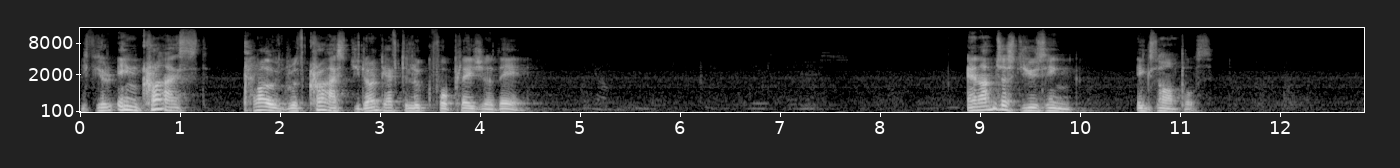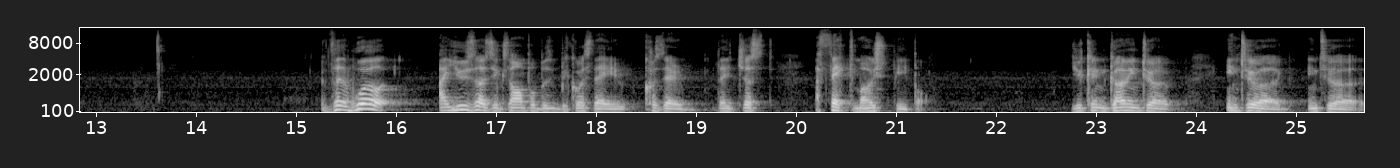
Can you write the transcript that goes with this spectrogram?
If you're in Christ, clothed with Christ, you don't have to look for pleasure there. And I'm just using examples. The world, I use those examples because they because they they just affect most people. You can go into a into a into a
